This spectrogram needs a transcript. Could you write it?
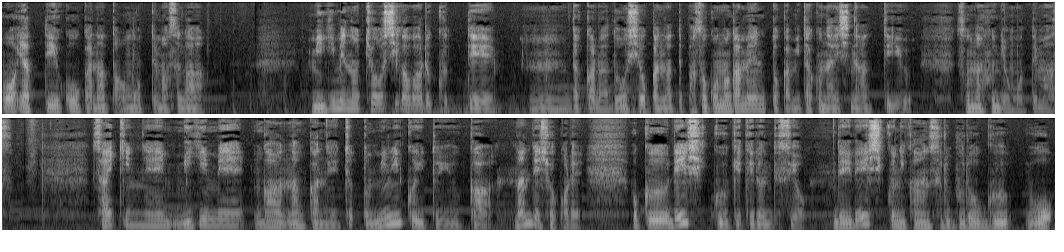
をやっていこうかなと思ってますが、右目の調子が悪くって、うん、だからどうしようかなってパソコンの画面とか見たくないしなっていう、そんな風に思ってます。最近ね、右目がなんかね、ちょっと見にくいというか、なんでしょうこれ。僕、レーシック受けてるんですよ。で、レーシックに関するブログを、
